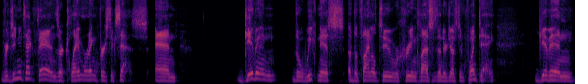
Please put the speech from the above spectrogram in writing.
Virginia Tech fans are clamoring for success. And given the weakness of the final two recruiting classes under Justin Fuente, given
